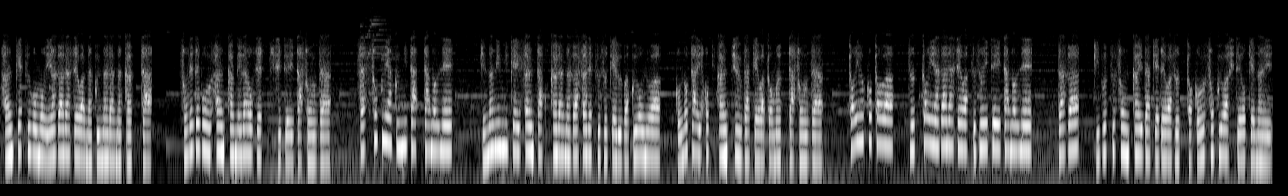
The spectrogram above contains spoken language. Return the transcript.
判決後も嫌がらせはなくならなかった。それで防犯カメラを設置していたそうだ。早速役に立ったのね。ちなみに計算宅から流され続ける爆音は、この逮捕期間中だけは止まったそうだ。ということは、ずっと嫌がらせは続いていたのね。だが、器物損壊だけではずっと拘束はしておけない。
